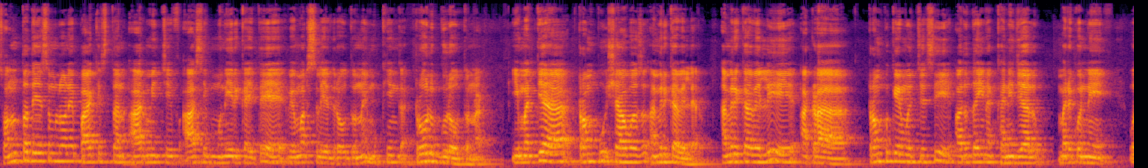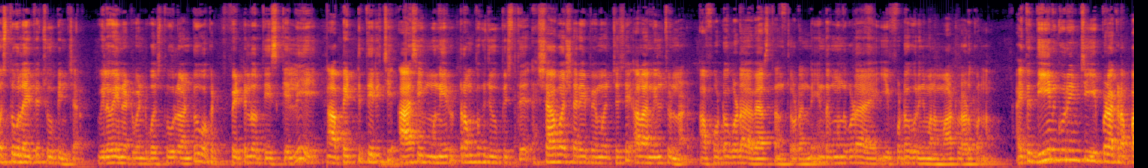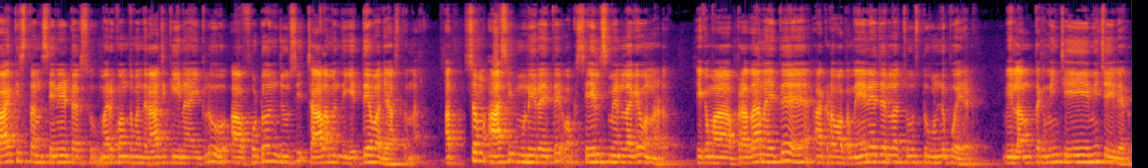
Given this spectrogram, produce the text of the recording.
సొంత దేశంలోనే Pakistan army chief Asif మునీర్కి అయితే విమర్శలు ఎదురవుతున్నాయి. ముఖ్యంగా ట్రోల్కి గురవుతున్నాడు. ఈ మధ్య ట్రంప్ షాబాజ్ అమెరికా వెళ్ళారు. అమెరికా వెళ్ళి అక్కడ ట్రంప్కి ఏమొచ్చేసి అరుదైన ఖనిజాలు మరికొన్ని వస్తువులు అయితే చూపించారు. విలువైనటువంటి వస్తువులు అంటూ ఒక పెట్టెలో తీసుకెళ్ళి ఆ పెట్టి తెరిచి ఆసిఫ్ మునీర్ ట్రంప్కి చూపిస్తే షాబాజ్ షరీఫ్ ఏమొచ్చేసి అలా నిల్చున్నాడు. ఆ ఫోటో కూడా వేస్తాను చూడండి. ఇంతకుముందు కూడా ఈ ఫోటో గురించి మనం మాట్లాడుకున్నాం. అయితే దీని గురించి ఇప్పుడు అక్కడ పాకిస్తాన్ సెనేటర్స్ మరికొంతమంది రాజకీయ నాయకులు ఆ ఫోటోని చూసి చాలా మంది ఎద్దేవా చేస్తున్నారు. అచ్చం ఆసిఫ్ మునీర్ అయితే ఒక సేల్స్ మెన్ లాగే ఉన్నాడు. ఇక మా ప్రధాన్ అయితే అక్కడ ఒక మేనేజర్లా చూస్తూ ఉండిపోయాడు. వీళ్ళంతకు మించి ఏమీ చేయలేరు.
